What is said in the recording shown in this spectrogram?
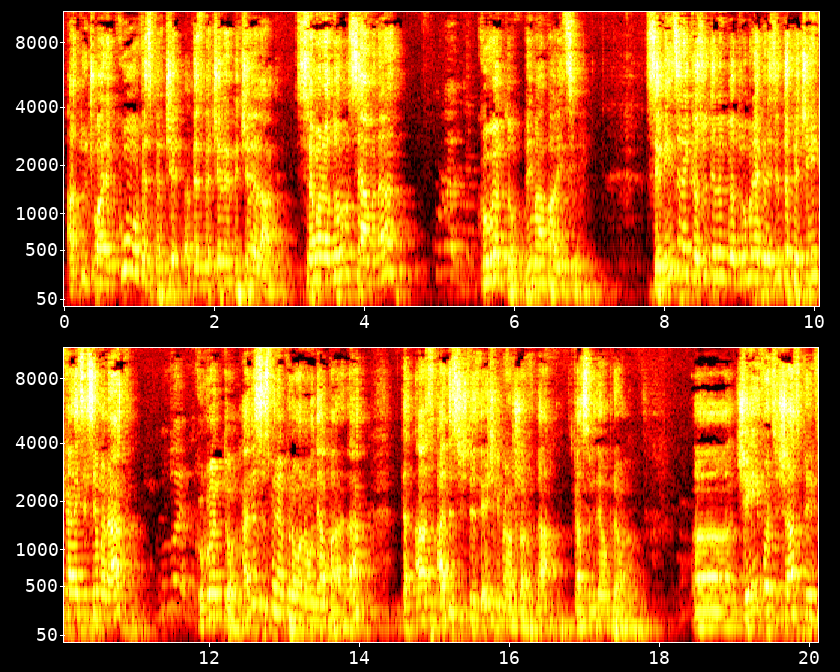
Atunci oare cum o veți percepe, veți percepe pe celelalte? Semănătorul seamănă Cuvânt. cuvântul. Prima apariție. Semințele căzute lângă drum reprezintă pe cei în care este semănat Cuvânt. cuvântul. Haideți să spunem împreună unde apare, da? da haideți să știți de aici că e mai ușor, da? Ca să vedem împreună. Uh, cei înfățișați prin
